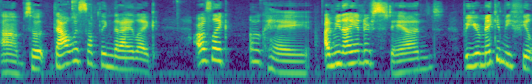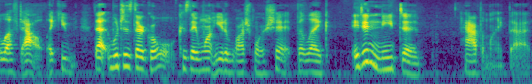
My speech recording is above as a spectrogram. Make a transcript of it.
Um, so that was something that I like. I was like, okay. I mean, I understand, but you're making me feel left out. Like you that, which is their goal, because they want you to watch more shit. But like, it didn't need to happen like that.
